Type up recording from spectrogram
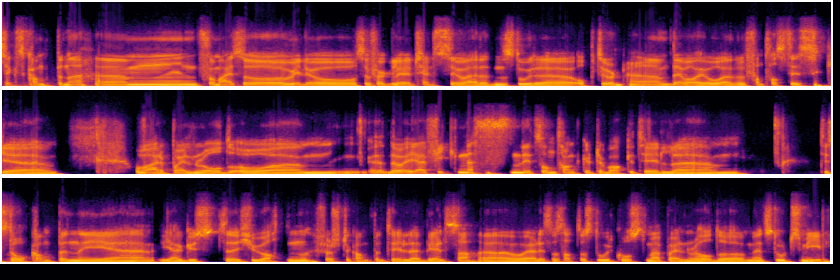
seks kampene. Um, for meg så vil jo selvfølgelig Chelsea være den store oppturen. Um, det var jo en fantastisk eh, å være på Ellen Road. Og um, var, jeg fikk nesten litt sånn tanker tilbake til um, til Stoke-kampen i, eh, i august 2018, første kampen til Bielsa. eh, Hvor jeg liksom satt og storkoste meg på Ellen Road med et stort smil.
